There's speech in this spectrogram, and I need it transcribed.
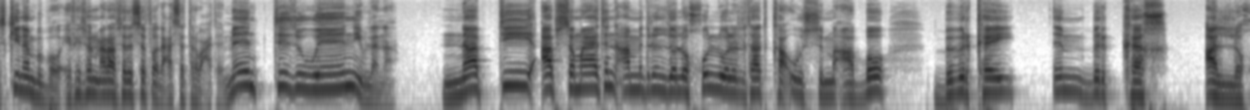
እስኪ ነንብቦ ኤፌሶን ምዕራፍ 3 ፍቅዲ 14 ምእንቲ እዚ እውን ይብለና ናብቲ ኣብ ሰማያትን ኣብ ምድርን ዘሎ ኩሉ ወለዶታት ካብኡ ስም ኣቦ ብብርከይ እምብርከኽ ኣለኹ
